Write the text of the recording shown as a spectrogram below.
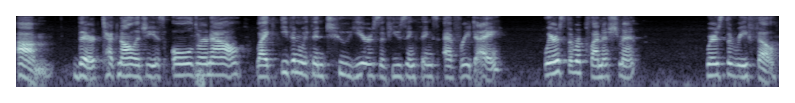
um, their technology is older now. Like even within two years of using things every day, where's the replenishment? Where's the refill?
